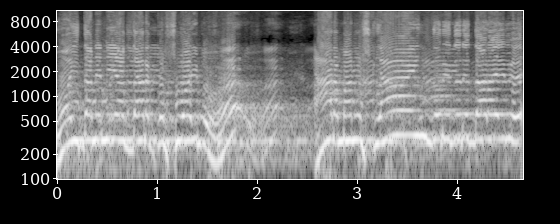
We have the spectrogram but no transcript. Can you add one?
ময়দানে নিয়ে দাঁড় করে শুয়াইব হ্যাঁ? আর মানুষ লাইন ধরে ধরে দাঁড়াইবে।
